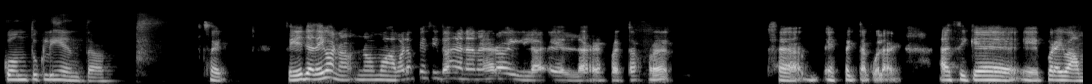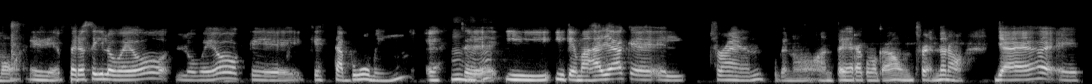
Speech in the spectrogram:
con tu clienta. Sí Sí, ya digo, no, nos mojamos los piecitos en enero y la, eh, la respuesta fue o sea, espectacular. Así que eh, por ahí vamos. Eh, pero sí, lo veo, lo veo que, que está booming, este, uh -huh. y, y, que más allá que el trend, porque no, antes era como que ah, un trend, no, no, ya es,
